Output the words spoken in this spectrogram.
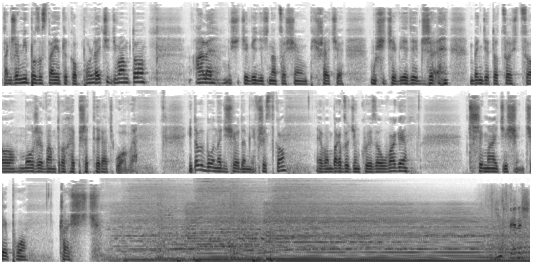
Także mi pozostaje tylko polecić wam to ale musicie wiedzieć, na co się piszecie. Musicie wiedzieć, że będzie to coś, co może wam trochę przetyrać głowę. I to by było na dzisiaj ode mnie wszystko. Ja wam bardzo dziękuję za uwagę. Trzymajcie się ciepło. Cześć. You finished?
